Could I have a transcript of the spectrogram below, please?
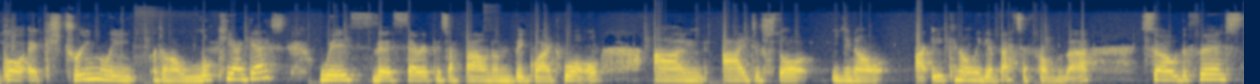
got extremely, I don't know, lucky, I guess, with the therapist I found on Big White Wall. And I just thought, you know, I, it can only get better from there. So the first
